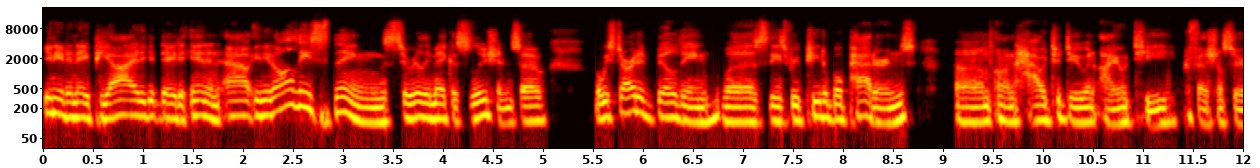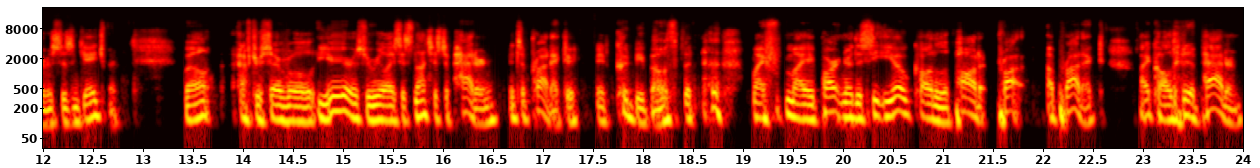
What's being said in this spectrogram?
you need an api to get data in and out you need all these things to really make a solution so what we started building was these repeatable patterns um, on how to do an IoT professional services engagement. Well, after several years, we realized it's not just a pattern; it's a product. It, it could be both, but my my partner, the CEO, called it a product. Pro, a product. I called it a pattern.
